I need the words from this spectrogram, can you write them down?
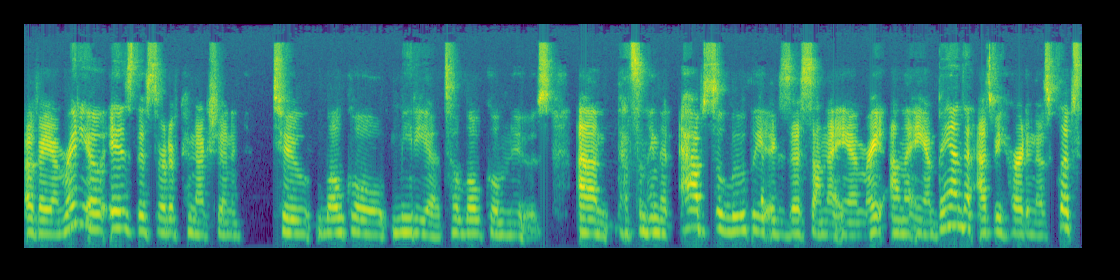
of AM radio is this sort of connection to local media, to local news. Um, that's something that absolutely exists on the AM right on the AM band, and as we heard in those clips,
